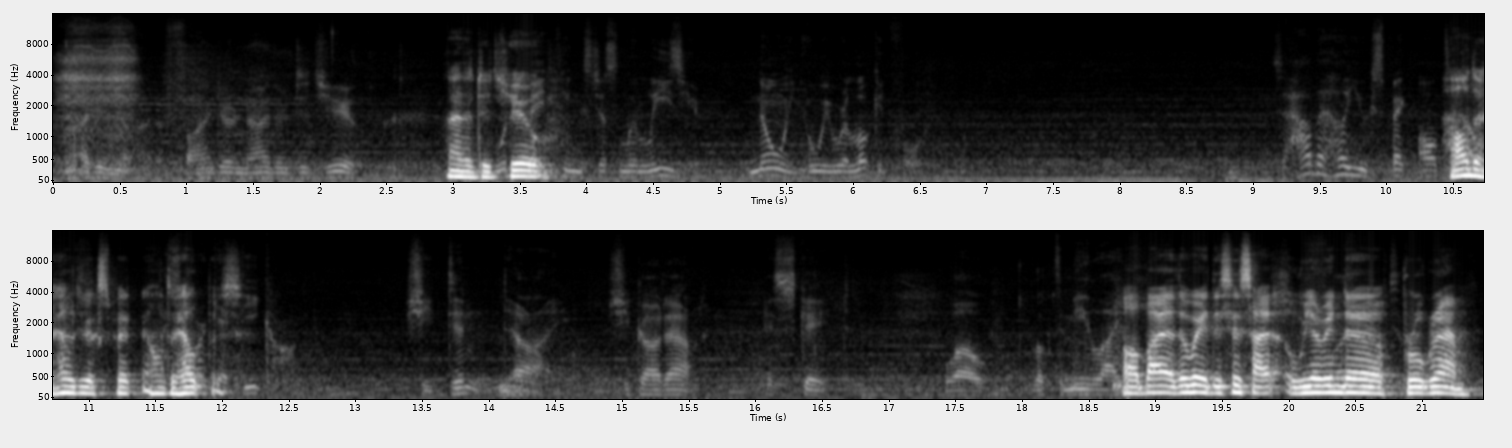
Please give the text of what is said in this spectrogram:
I didn't know how to find her, neither did you. Neither did Would you. have made things just a little easier, knowing who we were looking for. So how the hell you expect all? to How the help hell do you us? expect all to help us? She didn't die. She got out. Escaped. Whoa, looked to me like. Oh, by the way, this is uh, we are in the program.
